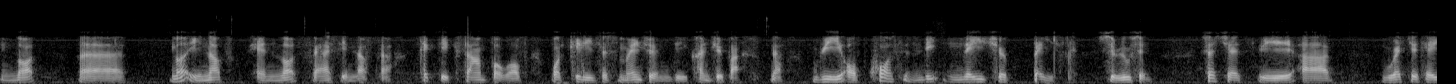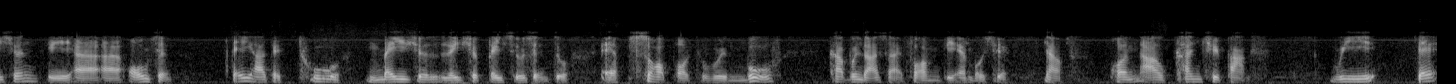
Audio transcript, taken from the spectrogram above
not uh, not enough and not fast enough. Uh, take the example of what Kitty just mentioned, the country park. Now, we of course need nature-based solution, such as the uh, vegetation, the ocean. They are the two major nature-based solutions to absorb or to remove carbon dioxide from the atmosphere. Now, on our country parks, we there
